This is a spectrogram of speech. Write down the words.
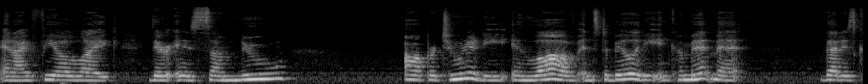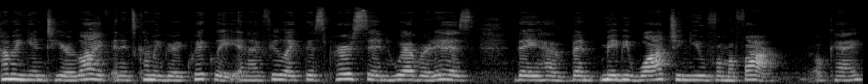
And I feel like there is some new opportunity in love and stability and commitment that is coming into your life and it's coming very quickly and i feel like this person whoever it is they have been maybe watching you from afar okay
